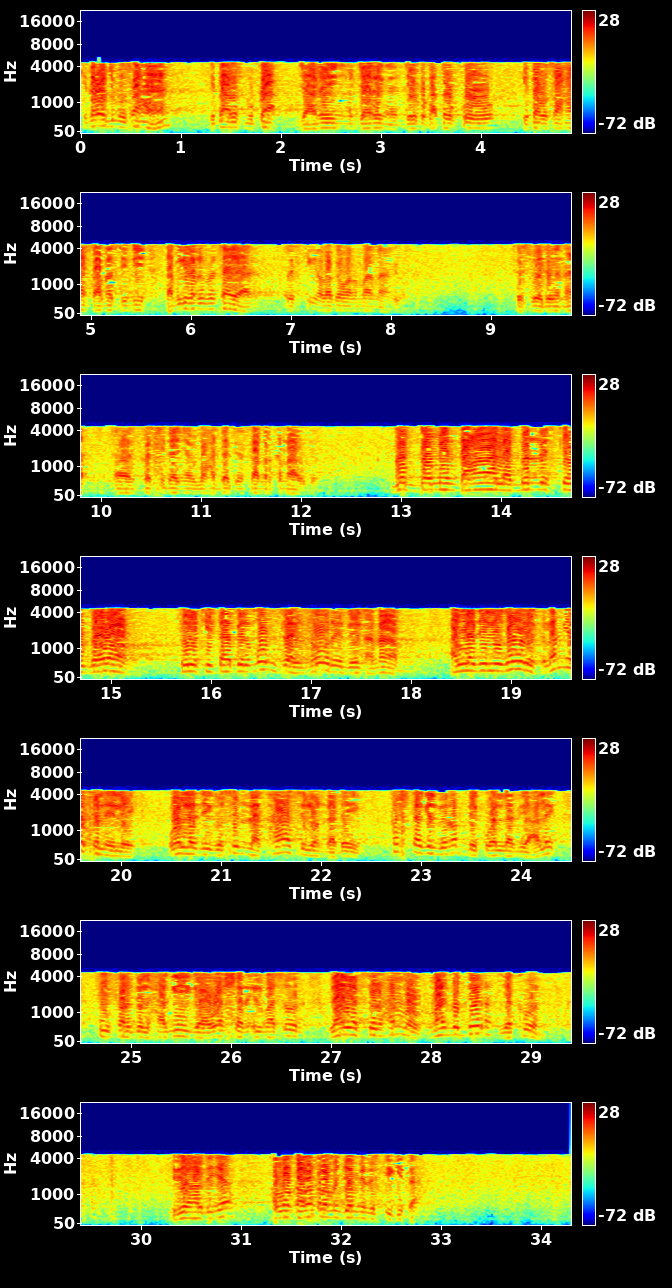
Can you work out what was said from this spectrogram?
kita wajib usaha, ya. kita harus buka jaring, menjaring, jadi buka toko, kita usaha sana sini, tapi kita harus percaya rezeki kalau ke mana-mana gitu. Sesuai dengan eh, uh, kasidahnya Bahadad yang sangat terkenal itu. Guddu min ta'ala birrizqil gawam fil kitabil munzal nuridin anam alladhi li ghairik lam yasil ilaik walladhi gusim lak hasilun dadaik فاشتغل بربك والذي عليك في فرد الحقيقة والشرع المسؤول لا يكثر همك ما قدر يكون jadi artinya Allah Ta'ala telah menjamin rezeki kita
